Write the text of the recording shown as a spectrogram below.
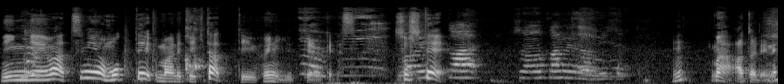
人間は罪を持って生まれてきたっていうふうに言ってるわけです。そしてん？まあ後でね。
